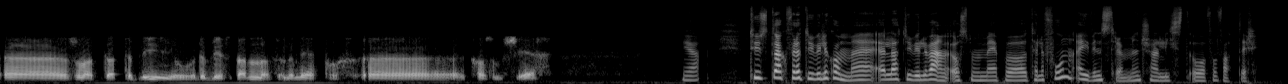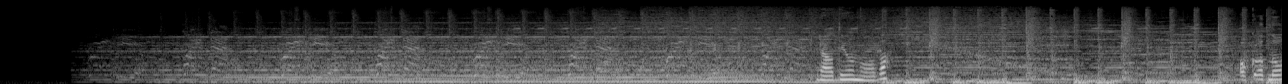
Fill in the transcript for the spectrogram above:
Uh, sånn at dette blir jo det blir spennende å følge med på uh, hva som skjer. Ja. Tusen takk for at du ville komme, eller at du ville være med oss med på telefon. Øyvind Strømmen, journalist og forfatter. Radio Nova. Akkurat nå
